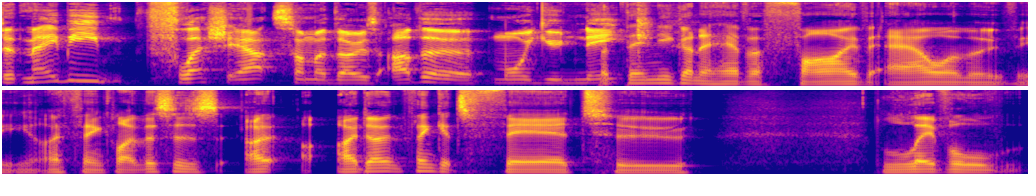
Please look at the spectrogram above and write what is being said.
But maybe flesh out some of those other more unique But then you're going to have a five-hour movie. I think like this is. I I don't think it's fair to level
